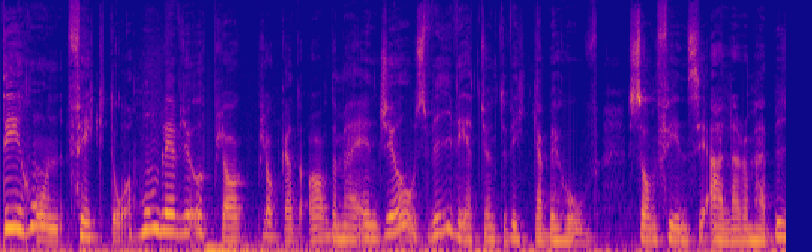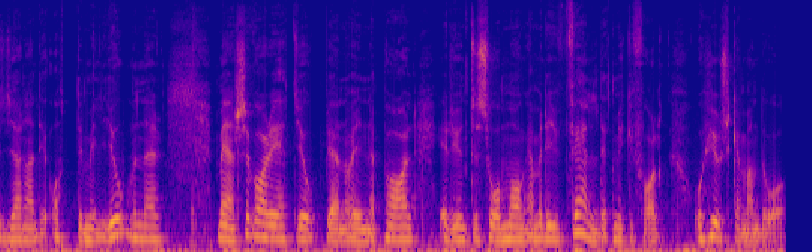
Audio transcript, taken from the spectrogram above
det hon fick då, hon blev ju upplockad av de här NGOs. Vi vet ju inte vilka behov som finns i alla de här byarna. Det är 80 miljoner människor var i Etiopien och i Nepal är det ju inte så många men det är ju väldigt mycket folk. Och hur ska man då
